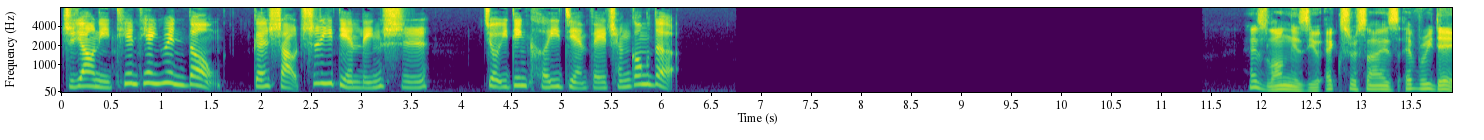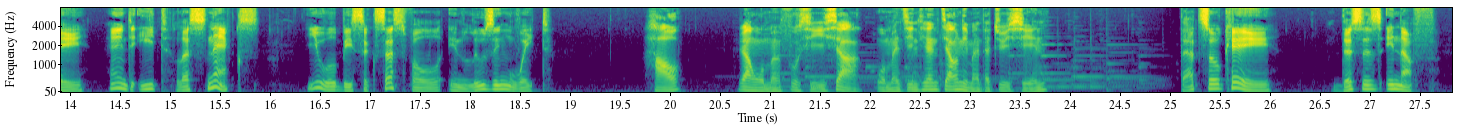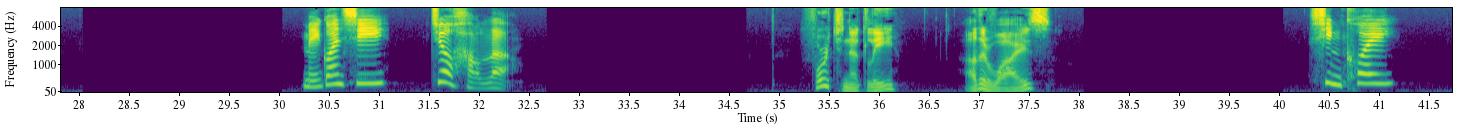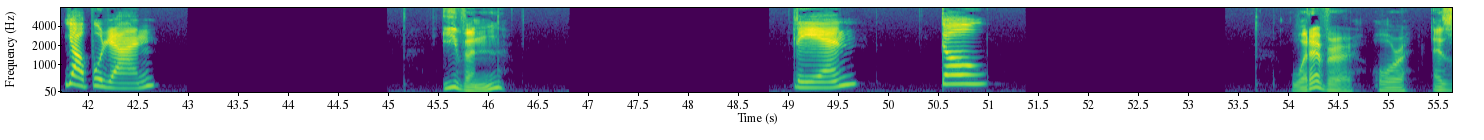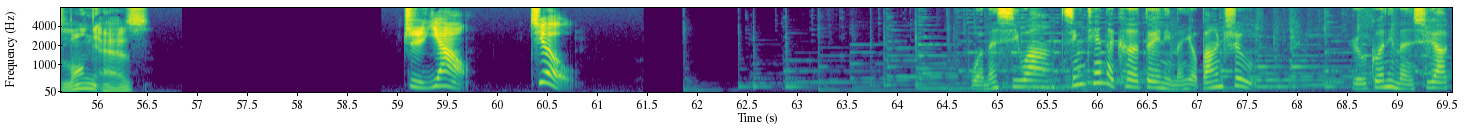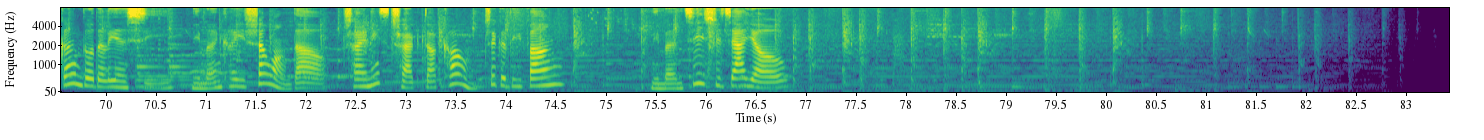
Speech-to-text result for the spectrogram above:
只要你天天运动，跟少吃一点零食，就一定可以减肥成功的。 As long as you exercise every day and eat less snacks, you will be successful in losing weight. 好，让我们复习一下我们今天教你们的句型。 That's okay. This is enough. 没关系，就好了。 Fortunately, otherwise, 幸亏，要不然， even, 连都 whatever, or as long as, 只要 就我们希望今天的课对你们有帮助。如果你们需要更多的练习，你们可以上网到 ChineseTrack.com 这个地方。你们继续加油！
